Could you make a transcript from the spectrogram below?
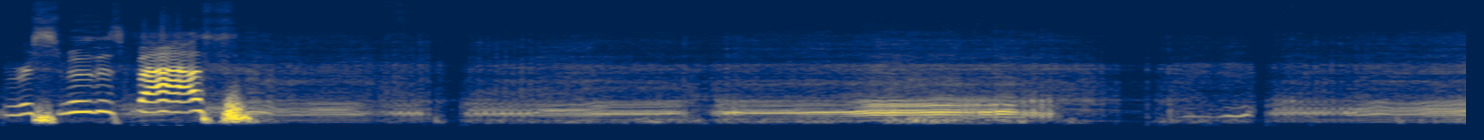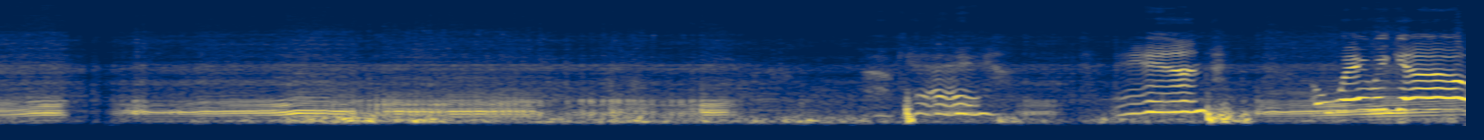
We're smooth as fast. Okay. And away we go.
